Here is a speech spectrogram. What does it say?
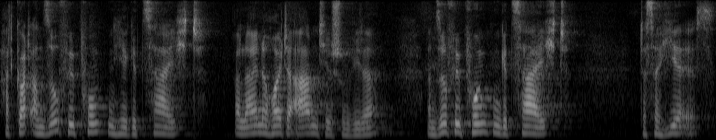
hat Gott an so vielen Punkten hier gezeigt, alleine heute Abend hier schon wieder, an so vielen Punkten gezeigt, dass er hier ist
